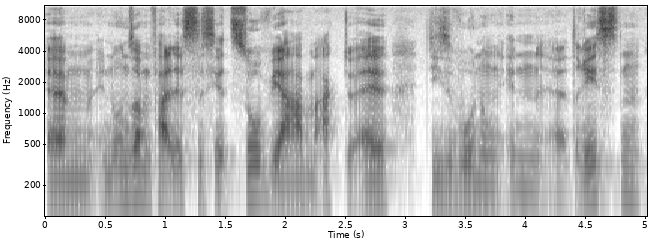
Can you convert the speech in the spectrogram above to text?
Ähm, in unserem Fall ist es jetzt so, wir haben aktuell diese Wohnung in äh, Dresden.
